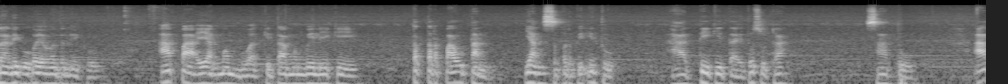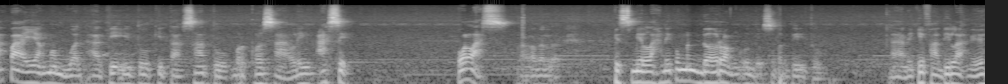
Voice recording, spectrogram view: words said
Lah niku kaya ngoten niku. Apa yang membuat kita memiliki keterpautan yang seperti itu? Hati kita itu sudah satu. Apa yang membuat hati itu kita satu? Mergo saling asih. Polas. Bismillah niku mendorong untuk seperti itu. Nah niki fadilah ya.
